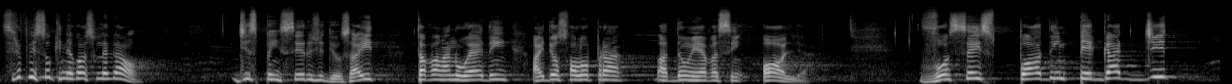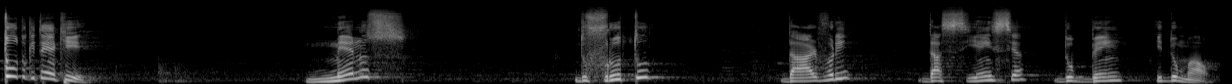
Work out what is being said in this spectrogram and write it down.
Você já pensou que negócio legal? Dispenseiros de Deus. Aí estava lá no Éden, aí Deus falou para Adão e Eva assim: Olha, vocês podem pegar de tudo que tem aqui, menos do fruto da árvore da ciência do bem e do mal.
